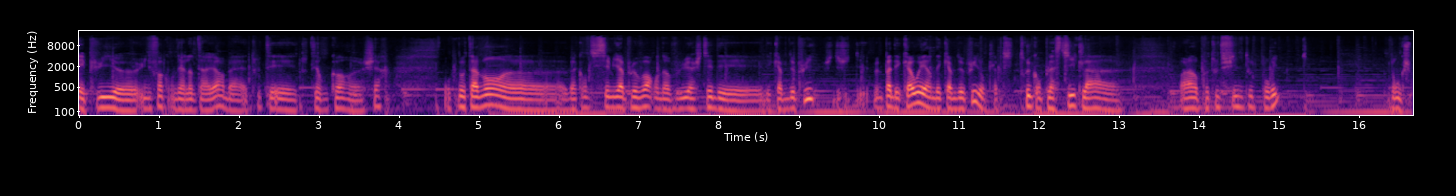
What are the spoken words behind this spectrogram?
Et puis euh, une fois qu'on est à l'intérieur, bah, tout, est, tout est encore euh, cher. Donc notamment euh, bah, quand il s'est mis à pleuvoir, on a voulu acheter des, capes de pluie. même pas des kawaii, hein, des capes de pluie, donc la petite truc en plastique là, voilà, un peu toute fine, toute pourrie. Donc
